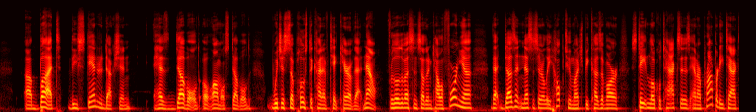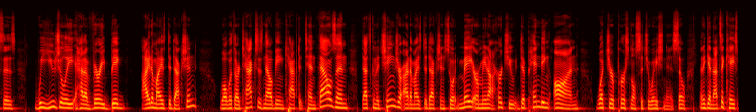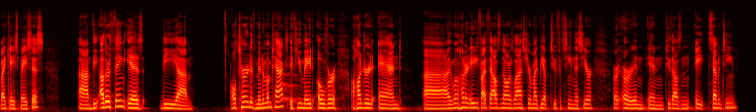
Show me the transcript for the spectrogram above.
Uh, but the standard deduction has doubled, oh, almost doubled, which is supposed to kind of take care of that. Now, for those of us in Southern California, that doesn't necessarily help too much because of our state and local taxes and our property taxes. We usually had a very big itemized deduction well, with our taxes now being capped at 10,000, that's going to change your itemized deduction so it may or may not hurt you depending on what your personal situation is. So, and again, that's a case by case basis. Um, the other thing is the um, alternative minimum tax. If you made over 100 and uh, $185,000 last year, might be up to 15 this year, or, or in in 2008 17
